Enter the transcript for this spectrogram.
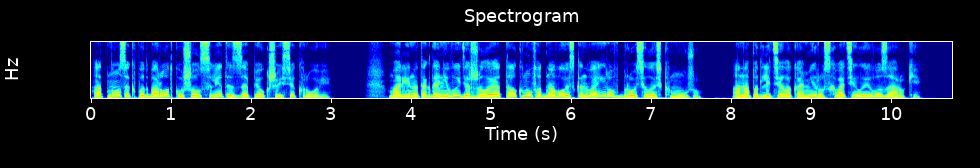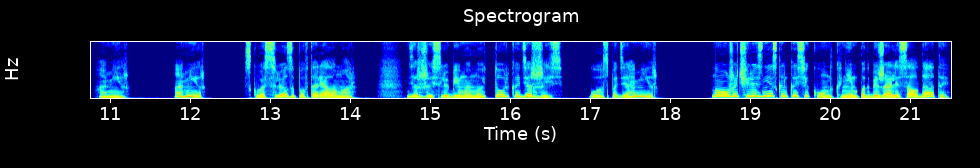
от носа к подбородку шел след из запекшейся крови. Марина тогда не выдержала и, оттолкнув одного из конвоиров, бросилась к мужу. Она подлетела к Амиру, схватила его за руки. «Амир, Амир!» — сквозь слезы повторяла Мар. «Держись, любимый мой, только держись! Господи, Амир!» Но уже через несколько секунд к ним подбежали солдаты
